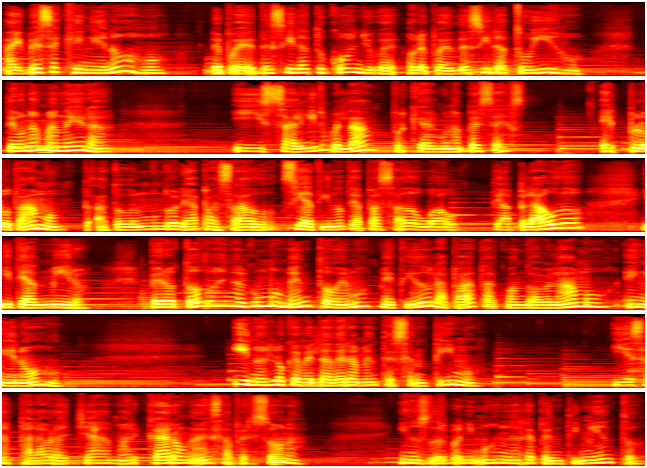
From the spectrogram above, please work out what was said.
Hay veces que en enojo le puedes decir a tu cónyuge o le puedes decir a tu hijo de una manera y salir, ¿verdad? Porque algunas veces explotamos, a todo el mundo le ha pasado. Si a ti no te ha pasado, wow, te aplaudo y te admiro. Pero todos en algún momento hemos metido la pata cuando hablamos en enojo. Y no es lo que verdaderamente sentimos. Y esas palabras ya marcaron a esa persona. Y nosotros venimos en arrepentimiento.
